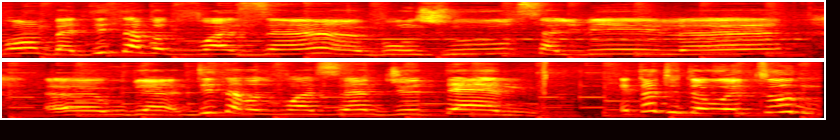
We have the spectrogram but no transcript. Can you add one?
bon ben dites à votre voisin bonjour, saluez-le, ou bien dites à votre voisin Dieu t'aime. Et toi, tu te retournes,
